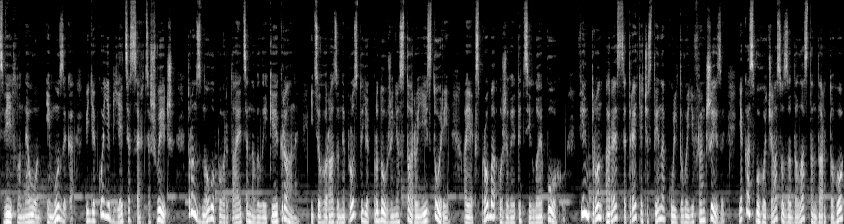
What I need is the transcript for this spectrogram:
Світло, неон і музика, від якої б'ється серце швидше. Трон знову повертається на великі екрани, і цього разу не просто як продовження старої історії, а як спроба оживити цілу епоху. Фільм Трон Арес це третя частина культової франшизи, яка свого часу задала стандарт того,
